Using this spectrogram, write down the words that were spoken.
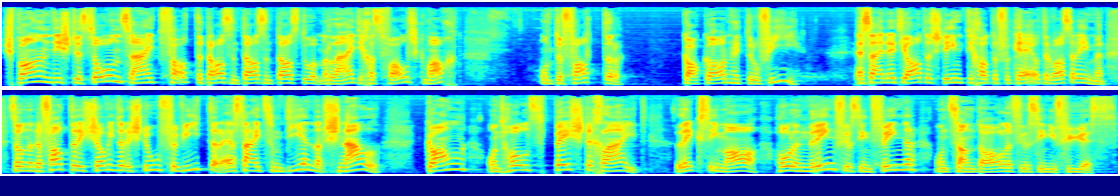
Spannend ist, der Sohn sagt, Vater, das und das und das tut mir leid, ich habe es falsch gemacht. Und der Vater geht gar nicht darauf ein. Er sagt nicht, ja, das stimmt, ich habe dir vergeben oder was auch immer. Sondern der Vater ist schon wieder eine Stufe weiter. Er sagt zum Diener, schnell, gang und hol das beste Kleid, leg es ihm an, hol einen Ring für seinen Finger und Sandalen für seine Füße.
